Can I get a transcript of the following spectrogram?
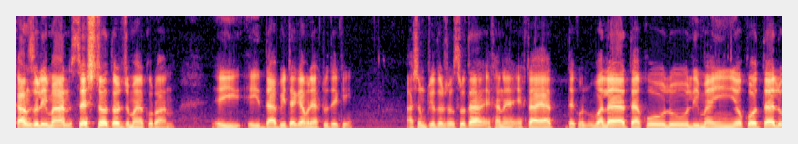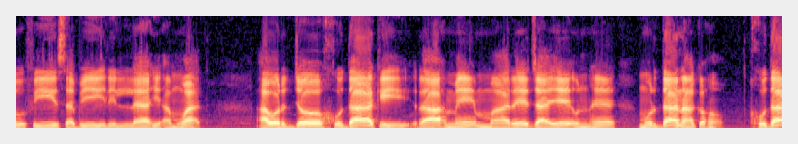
কানজুল ইমান শ্রেষ্ঠ তর্জমায় কোরআন এই এই দাবিটাকে আমরা একটু দেখি আসুন প্রিয় দর্শক শ্রোতা এখানে একটা আয়াত দেখুন ওয়ালা তাকুলু লিমাই ইয়কতালু ফি সাবিলিল্লাহি আমওয়াত और जो खुदा की राह में मारे जाए उन्हें मुर्दा ना कहो খুদা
